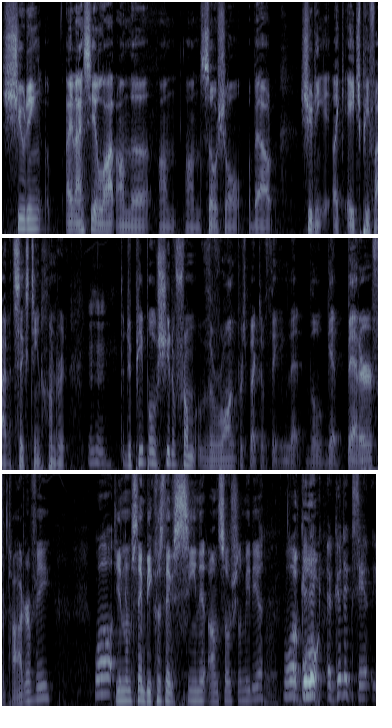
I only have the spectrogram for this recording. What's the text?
shooting, and I see a lot on the on on social about shooting like HP five at sixteen Mm-hmm. Do people shoot it from the wrong perspective, thinking that they'll get better photography? well Do you know what I'm saying? Because they've seen it on social media. well a Or- good, a good example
